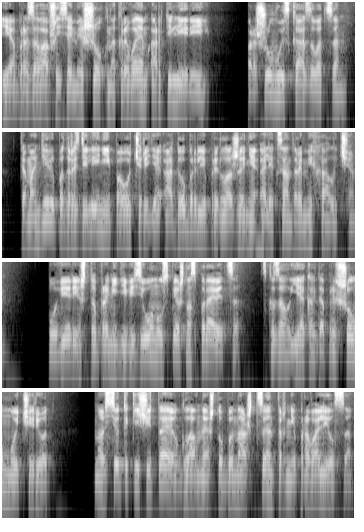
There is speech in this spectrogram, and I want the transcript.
И образовавшийся мешок накрываем артиллерией. Прошу высказываться. Командиры подразделений по очереди одобрили предложение Александра Михайловича. «Уверен, что бронедивизион успешно справится», – сказал я, когда пришел мой черед. «Но все-таки считаю, главное, чтобы наш центр не провалился».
